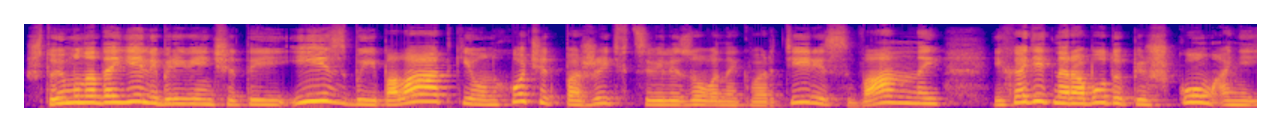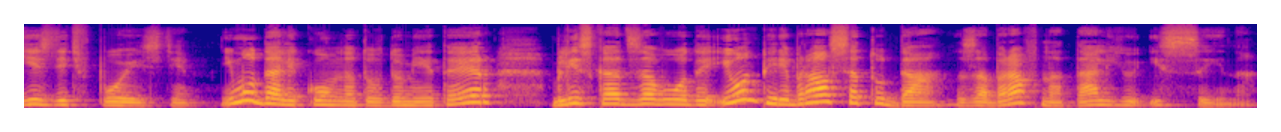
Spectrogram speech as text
что ему надоели бревенчатые избы и палатки, он хочет пожить в цивилизованной квартире с ванной и ходить на работу пешком, а не ездить в поезде. Ему дали комнату в доме ЭТР, близко от завода, и он перебрался туда, забрав Наталью и сына.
